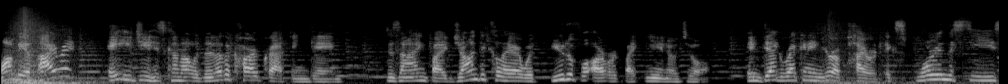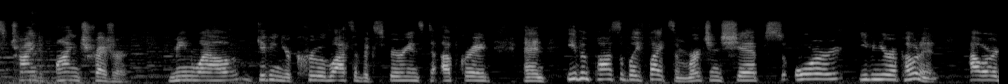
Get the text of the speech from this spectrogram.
Want to be a pirate? AEG has come out with another card crafting game designed by John D. Clair with beautiful artwork by Ian O'Toole. In Dead Reckoning, you're a pirate exploring the seas, trying to find treasure. Meanwhile, giving your crew lots of experience to upgrade and even possibly fight some merchant ships or even your opponent. However,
